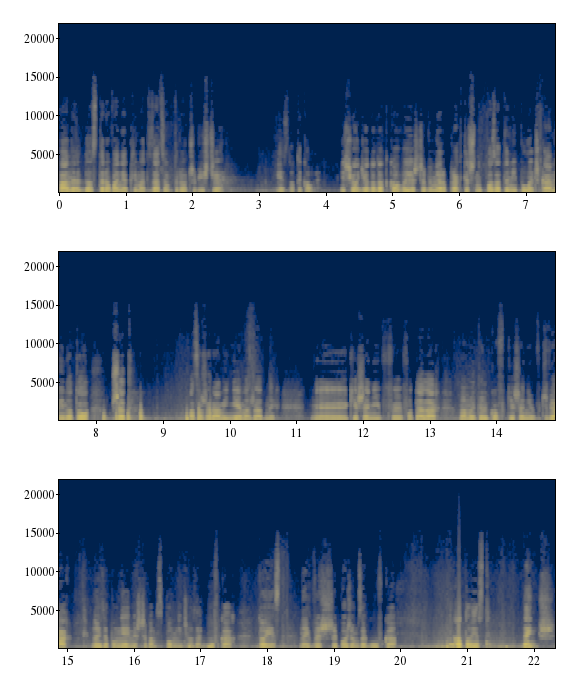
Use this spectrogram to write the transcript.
panel do sterowania klimatyzacją, który oczywiście jest dotykowy. Jeśli chodzi o dodatkowy jeszcze wymiar praktyczny poza tymi półeczkami, no to przed pasażerami nie ma żadnych e, kieszeni w fotelach, mamy tylko w kieszenie w drzwiach. No i zapomniałem jeszcze Wam wspomnieć o zagłówkach. To jest najwyższy poziom zagłówka, a to jest najniższy.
